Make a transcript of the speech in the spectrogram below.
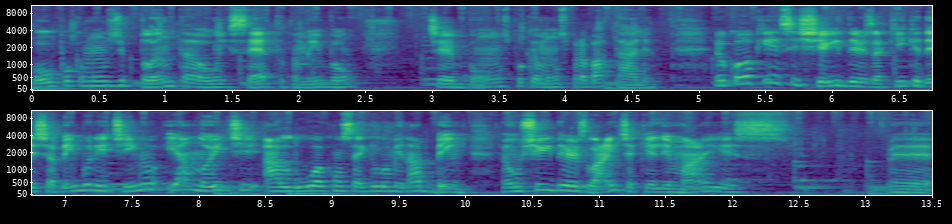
Ou pokémons de planta ou inseto também vão ser bons pokémons para batalha. Eu coloquei esses shaders aqui que deixa bem bonitinho e à noite a lua consegue iluminar bem. É um shaders light, aquele mais é,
